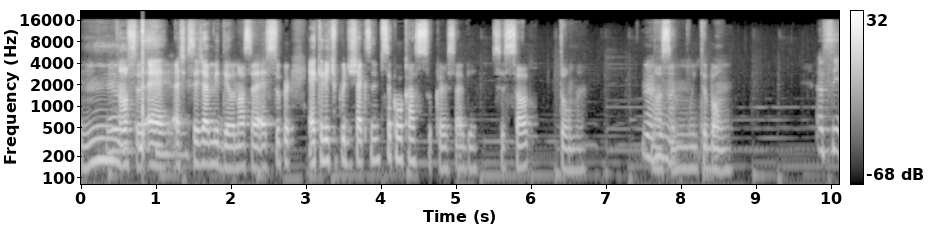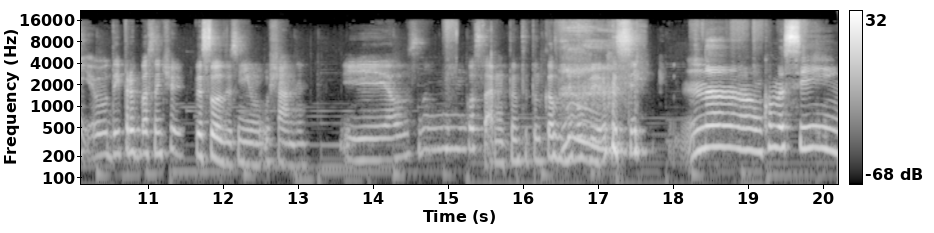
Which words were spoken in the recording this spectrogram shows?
Hum, nossa, é, acho que você já me deu. Nossa, é super. É aquele tipo de chá que você nem precisa colocar açúcar, sabe? Você só toma. Nossa, Aham. muito bom. Assim, eu dei pra bastante pessoas, assim, o, o chá, né? E elas não gostaram tanto, tanto que elas me devolveram, assim. Não, como assim?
